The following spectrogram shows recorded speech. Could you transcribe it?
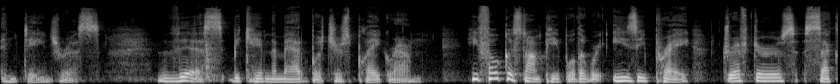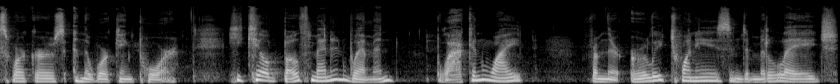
and dangerous. This became the Mad Butcher's playground. He focused on people that were easy prey drifters, sex workers, and the working poor. He killed both men and women, black and white, from their early 20s into middle age.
